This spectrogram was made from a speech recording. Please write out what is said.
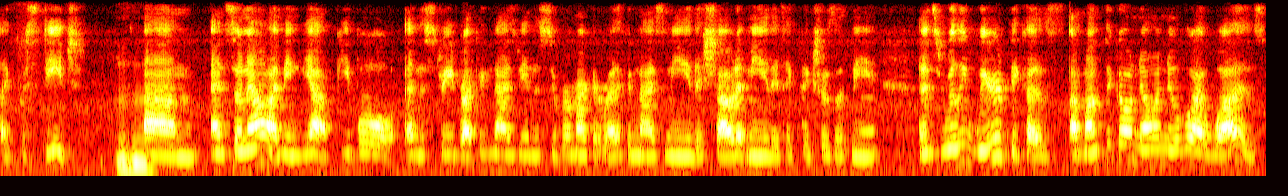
like prestige. hmm Um, and so now, I mean, yeah, people in the street recognize me, in the supermarket recognize me, they shout at me, they take pictures with me. And it's really weird because a month ago, no one knew who I was.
